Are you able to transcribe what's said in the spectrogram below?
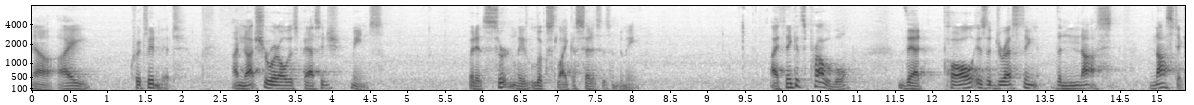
Now, I quickly admit, I'm not sure what all this passage means, but it certainly looks like asceticism to me. I think it's probable that Paul is addressing the Gnostic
